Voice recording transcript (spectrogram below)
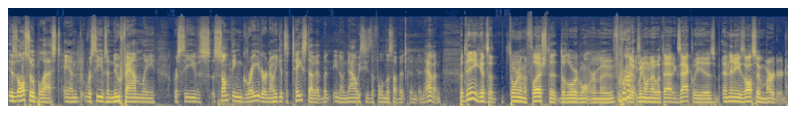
is also blessed and receives a new family, receives something greater. Now he gets a taste of it, but you know now he sees the fullness of it in, in heaven. But then he gets a thorn in the flesh that the Lord won't remove. Right. We don't know what that exactly is. And then he's also murdered.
